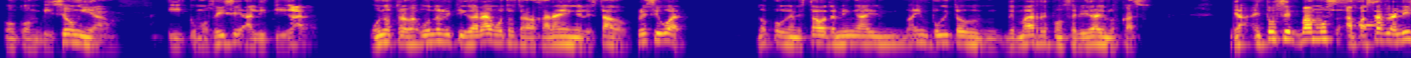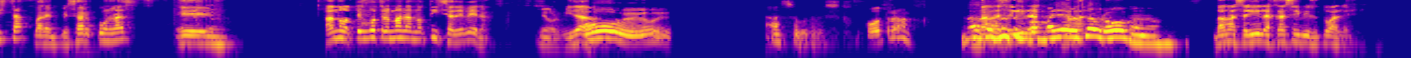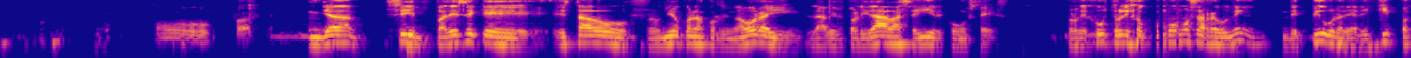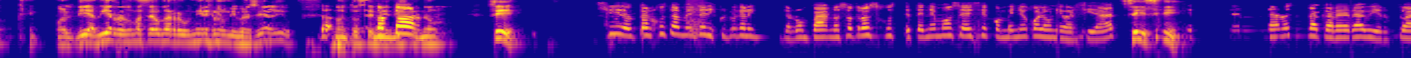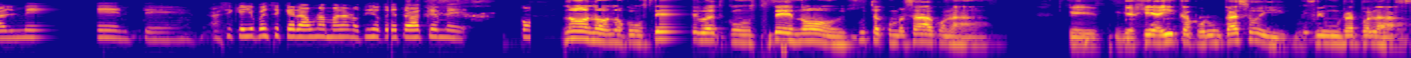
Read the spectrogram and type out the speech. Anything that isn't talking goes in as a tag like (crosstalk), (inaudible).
con convicción y, a, y como se dice, a litigar. Unos, unos litigarán, otros trabajarán en el Estado, pero es igual, ¿no? Porque en el Estado también hay, hay un poquito de más responsabilidad en los casos. ¿Ya? Entonces vamos a pasar la lista para empezar con las... Eh... Ah, no, tengo otra mala noticia, de veras. Me olvidaba. Uy, uy. Ah, sobre eso. ¿Otra? No, compañero, a- es una broma. ¿no? Van a seguir las clases virtuales. Ya, sí, parece que he estado reunido con la coordinadora y la virtualidad va a seguir con ustedes. Porque justo le digo, ¿cómo vamos a reunir de Piura, de Arequipa? que el día viernes nomás se van a reunir en la universidad, le digo. No, entonces me dice, no. Sí, Sí, doctor, justamente, disculpe que le interrumpa. Nosotros just- tenemos ese convenio con la universidad, sí, sí. Nuestra carrera virtualmente. Así que yo pensé que era una mala noticia, todavía estaba que me... No, no, no, con usted, con ustedes no, justo conversaba con la, que viajé a Ica por un caso y fui un rato a la,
